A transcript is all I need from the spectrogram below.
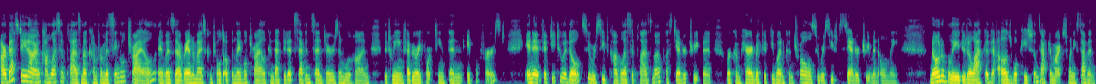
Our best data on convalescent plasma come from a single trial. It was a randomized controlled open label trial conducted at seven centers in Wuhan between February 14th and April 1st. In it, 52 adults who received convalescent plasma plus standard treatment were compared with 51 controls who received standard treatment only. Notably, due to lack of eligible patients after March 27th,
